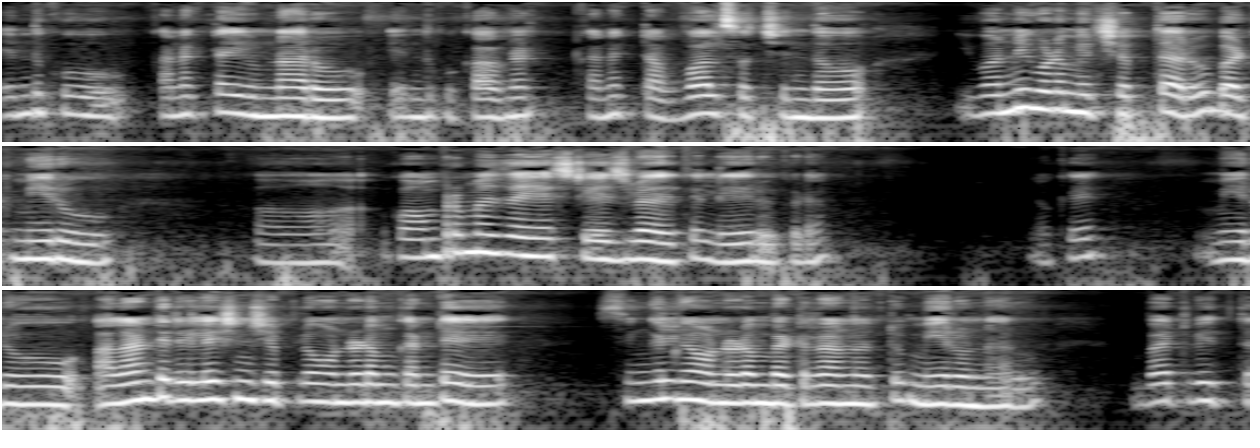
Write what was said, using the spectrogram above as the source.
ఎందుకు కనెక్ట్ అయి ఉన్నారో ఎందుకు కనెక్ట్ కనెక్ట్ అవ్వాల్సి వచ్చిందో ఇవన్నీ కూడా మీరు చెప్తారు బట్ మీరు కాంప్రమైజ్ అయ్యే స్టేజ్లో అయితే లేరు ఇక్కడ. ఓకే? మీరు అలాంటి రిలేషన్షిప్లో ఉండడం కంటే సింగిల్గా ఉండడం బెటర్ అన్నట్టు మీరున్నారు. But with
